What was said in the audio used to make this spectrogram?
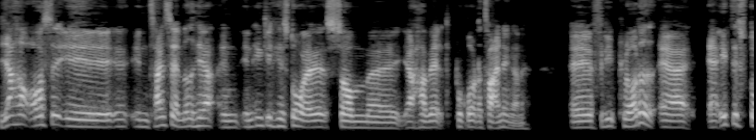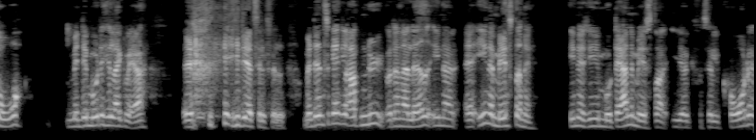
jeg har også øh, en tegneserie med her, en, en enkelt historie, som øh, jeg har valgt på grund af tegningerne. Øh, fordi plottet er, er ikke det store, men det må det heller ikke være øh, i det her tilfælde. Men den er til gengæld ret ny, og den er lavet en af, af en af mesterne, en af de moderne mestre i at fortælle korte,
